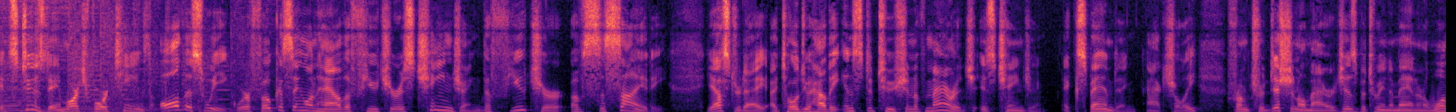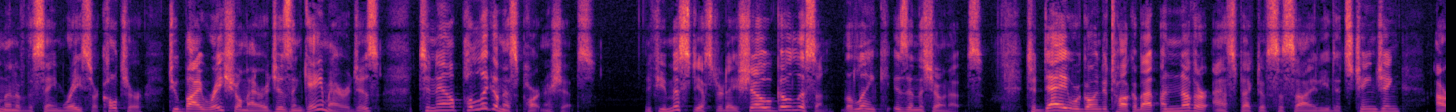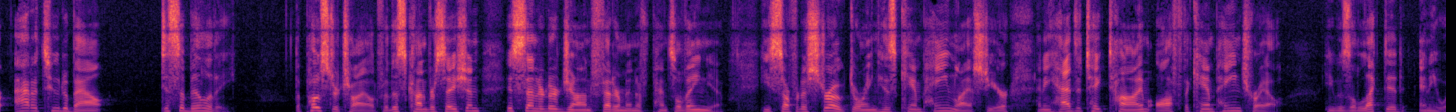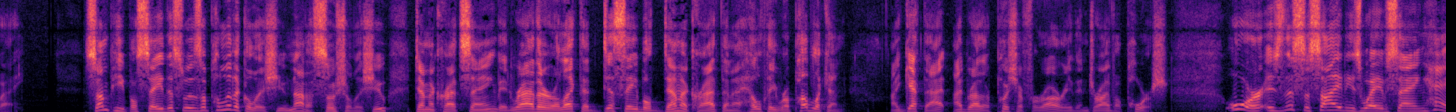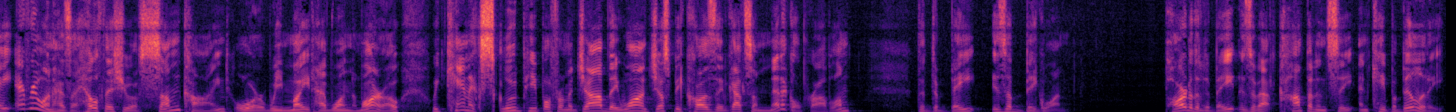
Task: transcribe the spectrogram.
it's Tuesday, March 14th. All this week, we're focusing on how the future is changing, the future of society. Yesterday, I told you how the institution of marriage is changing, expanding, actually, from traditional marriages between a man and a woman of the same race or culture to biracial marriages and gay marriages to now polygamous partnerships. If you missed yesterday's show, go listen. The link is in the show notes. Today, we're going to talk about another aspect of society that's changing our attitude about disability. The poster child for this conversation is Senator John Fetterman of Pennsylvania. He suffered a stroke during his campaign last year, and he had to take time off the campaign trail. He was elected anyway. Some people say this was a political issue, not a social issue. Democrats saying they'd rather elect a disabled Democrat than a healthy Republican. I get that. I'd rather push a Ferrari than drive a Porsche. Or is this society's way of saying, hey, everyone has a health issue of some kind, or we might have one tomorrow. We can't exclude people from a job they want just because they've got some medical problem. The debate is a big one. Part of the debate is about competency and capability.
